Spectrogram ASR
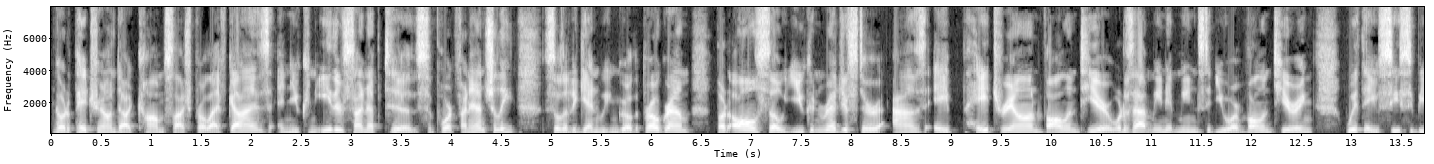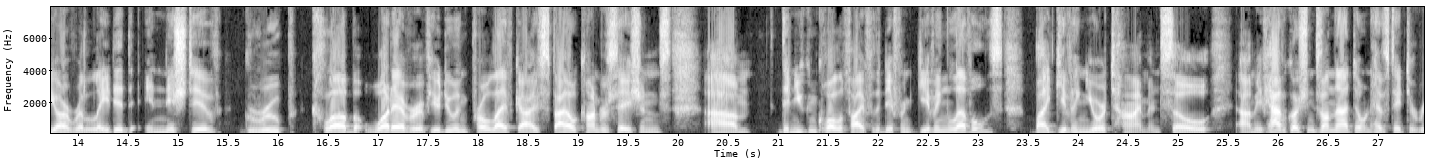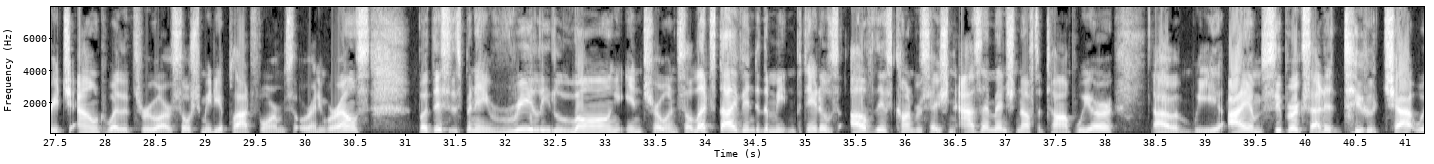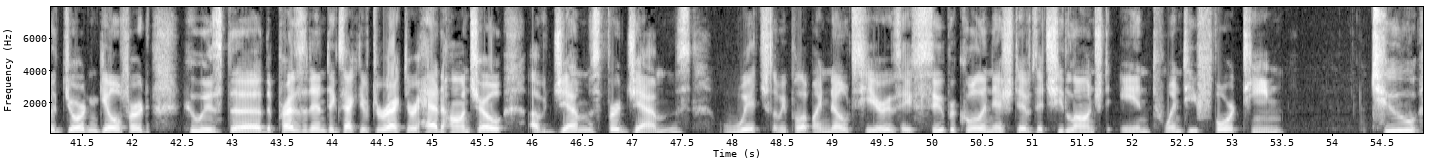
go to patreon.com slash prolifeguys and you can either sign up to support financially so that again we can grow the program but also you can register as a patreon volunteer. What does that mean? It means that you are volunteering with a ccbr related initiative group club whatever. If you're doing pro-life guys style conversations um, then you can qualify for the different giving levels by giving your time. And so, um, if you have questions on that, don't hesitate to reach out, whether through our social media platforms or anywhere else. But this has been a really long intro. And so, let's dive into the meat and potatoes of this conversation. As I mentioned off the top, we are, uh, we, I am super excited to chat with Jordan Guilford, who is the, the president, executive director, head honcho of Gems for Gems which, let me pull up my notes here, is a super cool initiative that she launched in 2014 to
